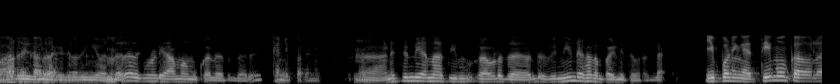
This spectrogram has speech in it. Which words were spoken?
பாரதிய ஜனதா கட்சியிலிருந்து இங்க. வந்தாரு. அதுக்கு முன்னாடி அமமுகல இருந்தாரு. கண்டிப்பா கண்டிப்பா. ம். அஹ், அனைத்து இந்திய அண்ணா திமுகவோட வந்து நீண்ட காலம் பயணித்தவர் இல்ல இப்போ நீங்க திமுகவுல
